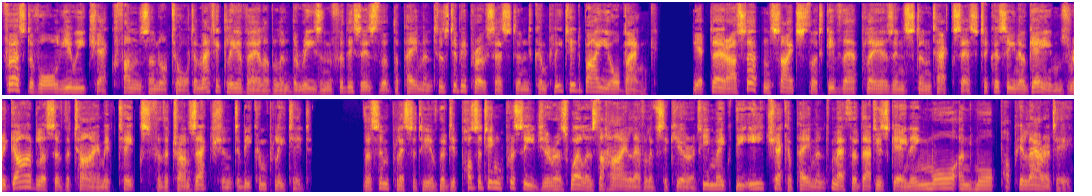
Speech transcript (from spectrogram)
First of all UE-check funds are not automatically available and the reason for this is that the payment has to be processed and completed by your bank. Yet there are certain sites that give their players instant access to casino games regardless of the time it takes for the transaction to be completed. The simplicity of the depositing procedure as well as the high level of security make the e-checker payment method that is gaining more and more popularity.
